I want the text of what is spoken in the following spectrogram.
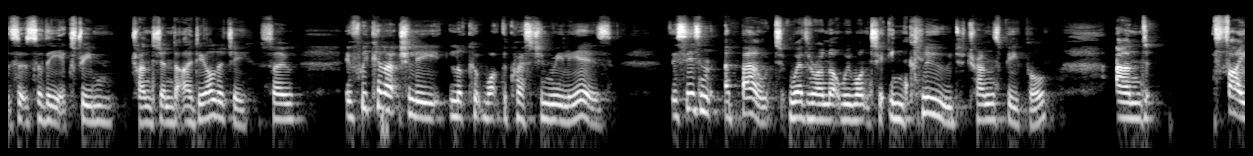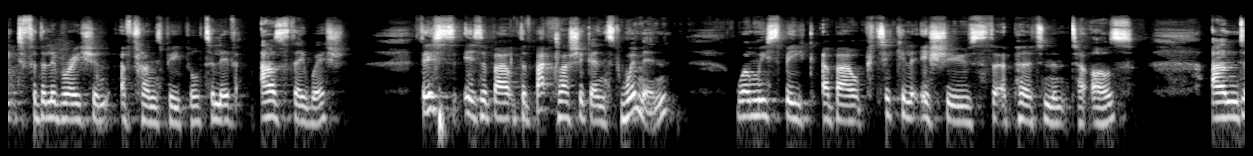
so, so the extreme transgender ideology. So if we can actually look at what the question really is, this isn't about whether or not we want to include trans people and fight for the liberation of trans people to live as they wish. This is about the backlash against women when we speak about particular issues that are pertinent to us. And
